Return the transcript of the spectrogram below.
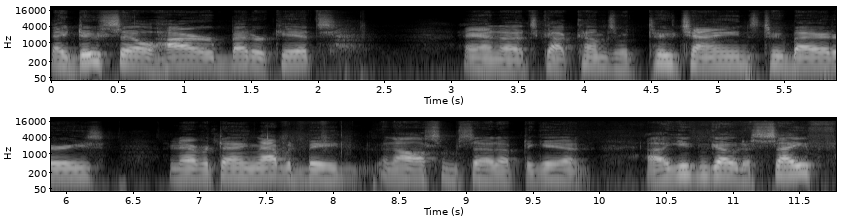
they do sell higher, better kits, and uh, it's got comes with two chains, two batteries, and everything. That would be an awesome setup to get. Uh, you can go to Safe,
